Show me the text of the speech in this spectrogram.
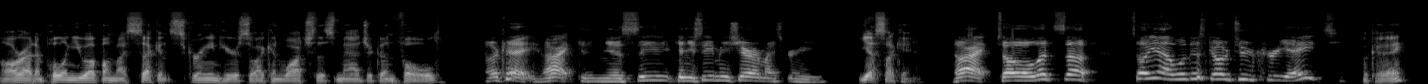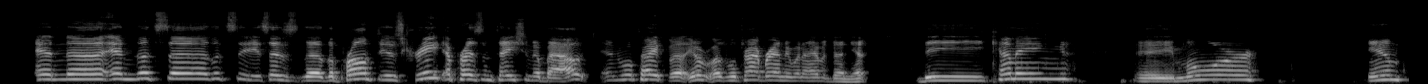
All right, I'm pulling you up on my second screen here so I can watch this magic unfold. Okay. All right. Can you see can you see me sharing my screen? Yes, I can. All right. So let's uh so yeah, we'll just go to create. Okay. And uh and let's uh let's see. It says the the prompt is create a presentation about and we'll type uh, we'll try a brand new one I haven't done yet. Becoming a more empathetic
